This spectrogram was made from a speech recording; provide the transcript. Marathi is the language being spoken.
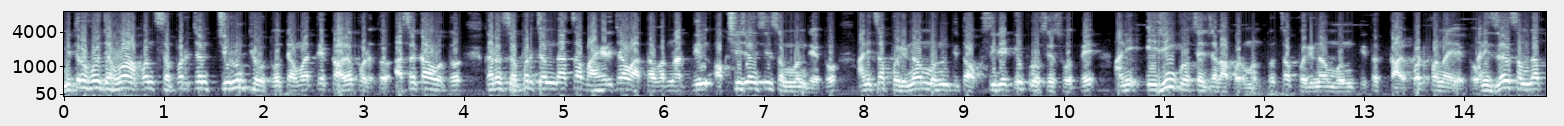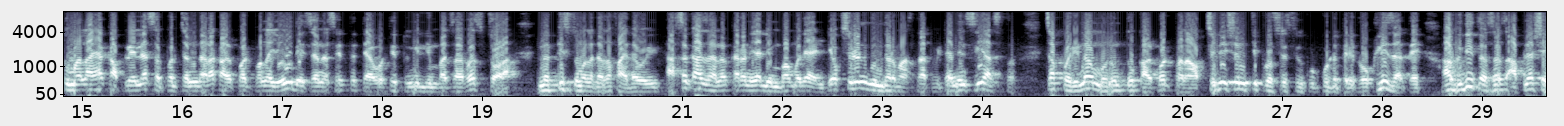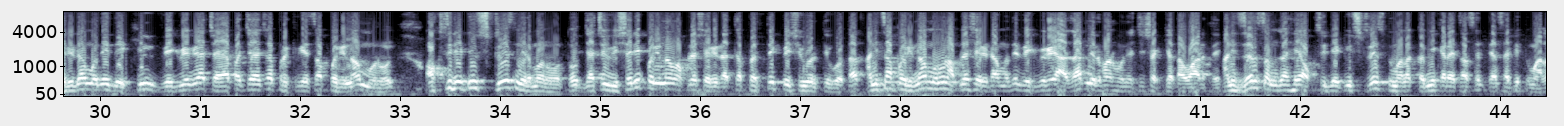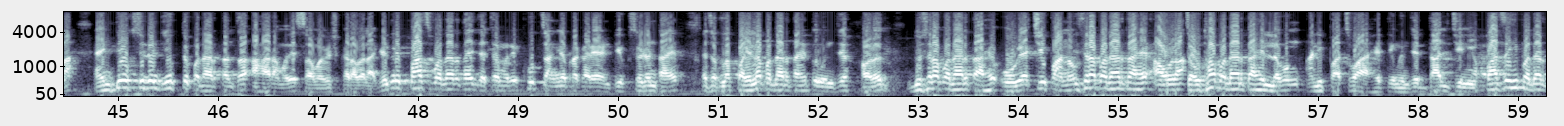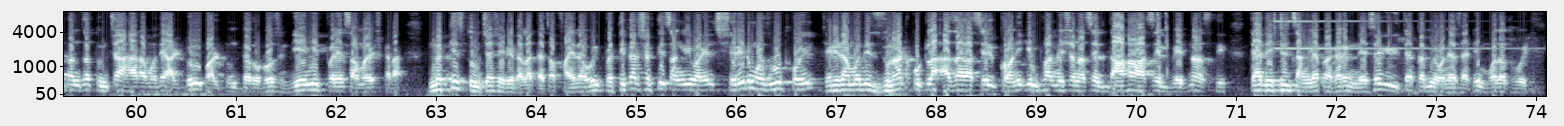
मित्र हो जेव्हा आपण सफरचंद चिरून ठेवतो तेव्हा ते काळं पडतं. असं का होतं? कारण सफरचंदाचा बाहेरच्या वातावरणातील ऑक्सिजनशी संबंध येतो आणि चा परिणाम म्हणून तिथं ऑक्सिडेटिव्ह प्रोसेस होते आणि एजिंग प्रोसेस ज्याला आपण म्हणतो चा परिणाम म्हणून तिथं काळपटपणा येतो. आणि जर समजा तुम्हाला ह्या कापलेल्या सफरचंदाला काळपटपणा येऊ द्यायचा नसेल तर त्यावरती तुम्ही लिंबाचा रस चोळा. नक्कीच तुम्हाला त्याचा फायदा होईल. असं का झालं? कारण या लिंबामध्ये अँटीऑक्सिडंट गुणधर्म असतात व्हिटॅमिन सी असतं. चा परिणाम म्हणून तो काळपटपणा ऑक्सिडेशनची प्रोसेस कुठेतरी रोखली जाते. अगदी तसंच आपल्या शरीरामध्ये देखील वेगवेगळ्या चयापचयाच्या प्रक्रियेचा परिणाम म्हणून ऑक्सिडेटिव्ह स्ट्रेस निर्माण होतो ज्याचे विषारी परिणाम आपल्या शरीराच्या प्रत्येक पेशीवरती होतात आणि चा परिणाम म्हणून आपल्या शरीरामध्ये वेगवेगळे आजार निर्माण होण्याची शक्यता वाढते. आणि जर समजा हे ऑक्सिडेटिव्ह स्ट्रेस तुम्हाला कमी करायचा असेल त्यासाठी तुम्हाला अँटीऑक्सिडंट युक्त पदार्थांचा आहारामध्ये समावेश करावा लागेल. हे पाच पदार्थ आहेत ज्याच्यामध्ये खूप चांगल्या प्रकारे अँटीऑक्सिडंट आहेत. त्याच्यातला पहिला पदार्थ आहे तो म्हणजे हळद. दुसरा पदार्थ आहे ओव्याची पानं. तिसरा पदार्थ आहे आवळा. चौथा पदार्थ आहे लवंग. आणि पाचवा आहे ते म्हणजे दालचिनी. पाचही पदार्थांचा तुमच्या तुमच्या आहारामध्ये आलटून पालटून दररोज नियमितपणे समावेश करा. नक्कीच तुमच्या शरीराला त्याचा फायदा होईल. प्रतिकार शक्ती चांगली वाढेल. शरीर मजबूत होईल. शरीरामध्ये जुनाट कुठला आजार असेल क्रॉनिक इन्फ्लामेशन असेल दाह असेल वेदना असतील त्या देखील चांगल्या प्रकारे नैसर्गिकरित्या कमी होण्यासाठी मदत होईल.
